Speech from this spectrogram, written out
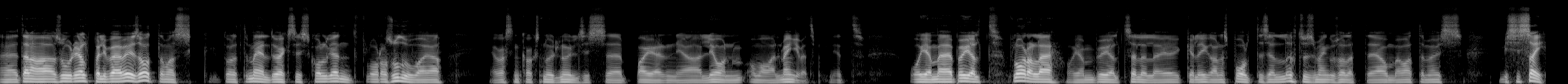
äh, täna suur jalgpallipäev ees ootamas, tuletan meelde, üheksateist kolmkümmend Flora Suduva ja ja kakskümmend kaks null null siis Bayern ja Lyon omavahel mängivad, nii et hoiame pöialt Florale, hoiame pöialt sellele, kelle iganes poolt te seal õhtuses mängus olete ja homme vaatame, mis mis siis sai?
